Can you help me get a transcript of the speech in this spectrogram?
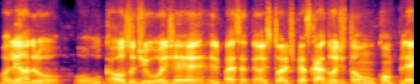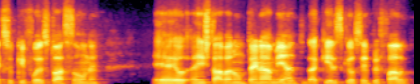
Ô, Leandro, o, o caos de hoje é, ele parece até uma história de pescador, de tão complexo que foi a situação, né? É, a gente estava num treinamento, daqueles que eu sempre falo,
